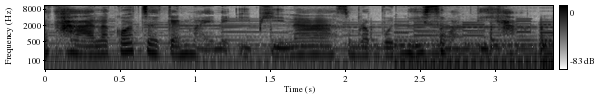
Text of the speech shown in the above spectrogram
นะคะ แล้วก็เจอกันใหม่ใน EP หน้าสำหรับวันนี้สวัสดีค่ะ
